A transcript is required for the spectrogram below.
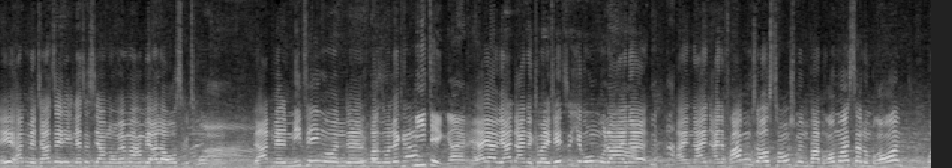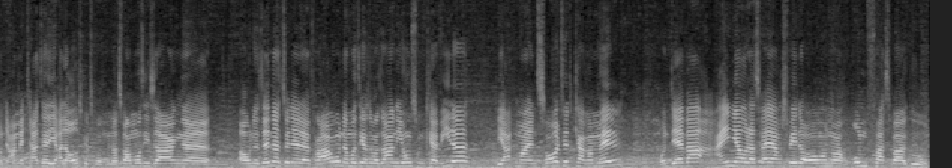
Nee, hatten wir tatsächlich. Letztes Jahr im November haben wir alle ausgetrunken. Da hatten wir ein Meeting und es äh, war so lecker. Meeting, ja, klar. Ja, ja, wir hatten eine Qualitätssicherung oder eine, ein, ein, einen Erfahrungsaustausch mit ein paar Braumeistern und Brauern und da haben wir tatsächlich alle ausgetrunken. Das war, muss ich sagen, äh, auch eine sensationelle Erfahrung. Da muss ich erst mal sagen, die Jungs von Kervida, die hatten mal einen Salted Karamell und der war ein Jahr oder zwei Jahre später auch noch unfassbar gut.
